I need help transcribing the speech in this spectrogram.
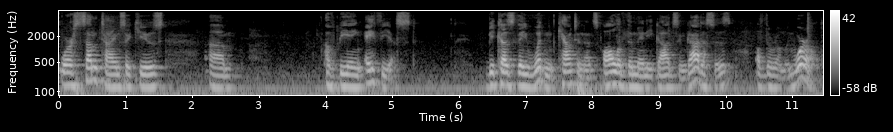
were sometimes accused um, of being atheist because they wouldn't countenance all of the many gods and goddesses of the Roman world.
